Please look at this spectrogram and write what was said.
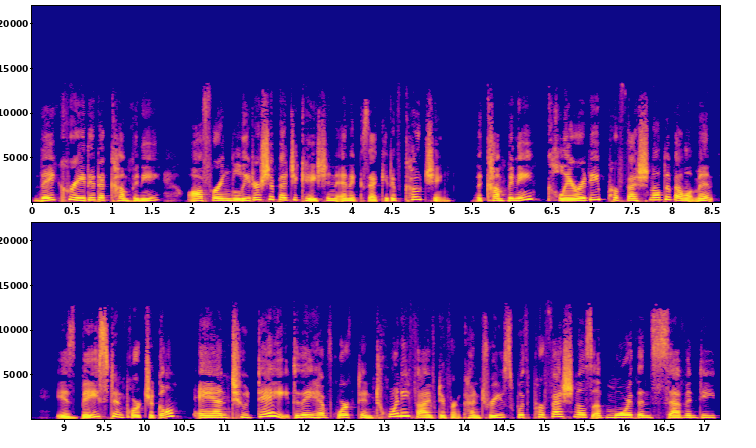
they created a company offering leadership education and executive coaching. The company, Clarity Professional Development, is based in Portugal and to date they have worked in 25 different countries with professionals of more than 70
